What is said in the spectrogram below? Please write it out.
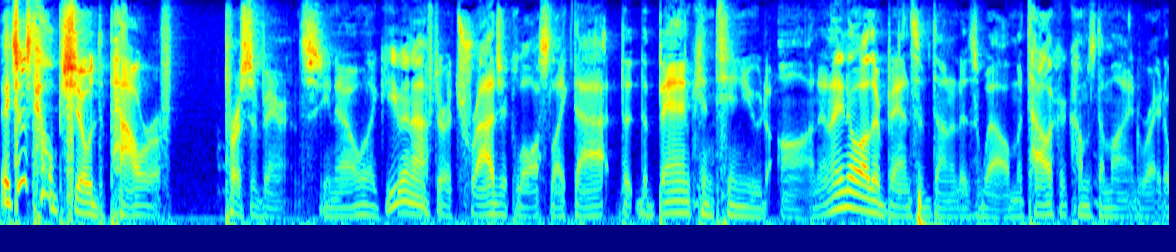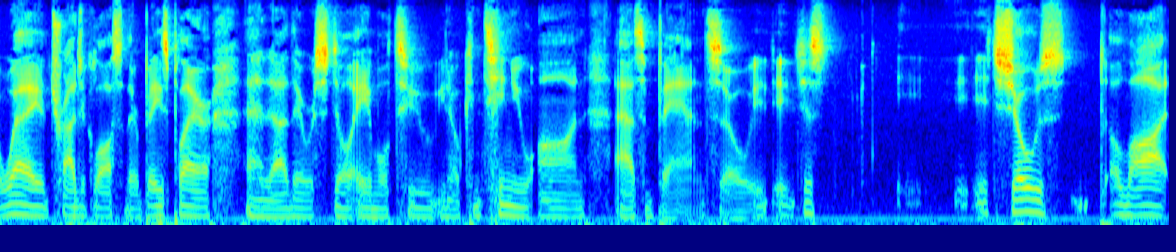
it just helped show the power of perseverance, you know, like even after a tragic loss like that, the, the band continued on. And I know other bands have done it as well. Metallica comes to mind right away, a tragic loss of their bass player, and uh, they were still able to, you know, continue on as a band. So it, it just, it shows a lot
